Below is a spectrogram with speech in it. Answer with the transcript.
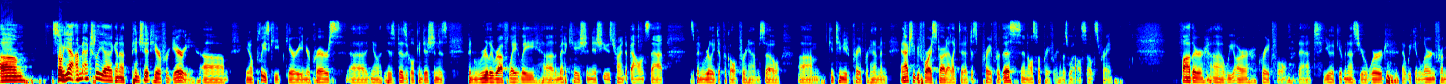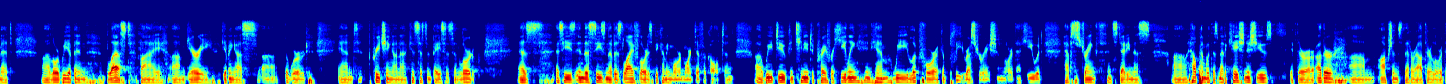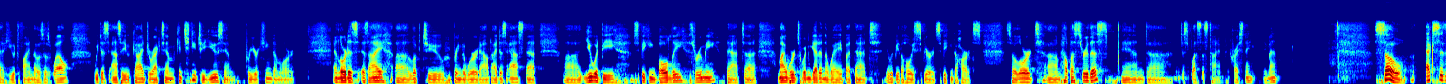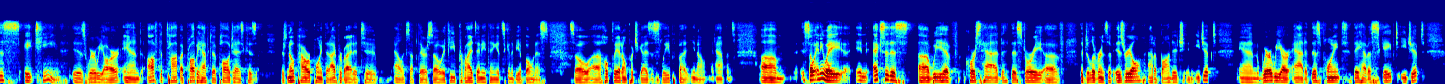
Um, so yeah, I'm actually uh, going to pinch hit here for Gary. Um, you know, please keep Gary in your prayers. Uh, you know, his physical condition has been really rough lately. Uh, the medication issues, trying to balance that, has been really difficult for him. So um, continue to pray for him. And and actually, before I start, I'd like to just pray for this and also pray for him as well. So let's pray. Father, uh, we are grateful that you have given us your word, that we can learn from it. Uh, Lord, we have been blessed by um, Gary giving us uh, the word and preaching on a consistent basis. And Lord, as as he's in this season of his life, Lord, it's becoming more and more difficult. And uh, we do continue to pray for healing in him. We look for a complete restoration, Lord, that he would have strength and steadiness. Uh, help him with his medication issues. If there are other um, options that are out there, Lord, that he would find those as well. We just ask that you guide, direct him, continue to use him for your kingdom, Lord. And Lord, as, as I uh, look to bring the word out, I just ask that uh, you would be speaking boldly through me, that uh, my words wouldn't get in the way, but that it would be the Holy Spirit speaking to hearts. So, Lord, um, help us through this and uh, just bless this time. In Christ's name, amen. So, Exodus 18 is where we are. And off the top, I probably have to apologize because there's no PowerPoint that I provided to Alex up there. So if he provides anything, it's going to be a bonus. So uh, hopefully I don't put you guys to sleep, but you know, it happens. Um, so anyway, in Exodus, uh, we have, of course, had the story of the deliverance of Israel out of bondage in Egypt. And where we are at at this point, they have escaped Egypt.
